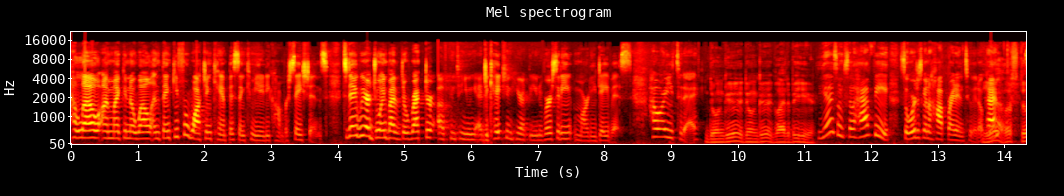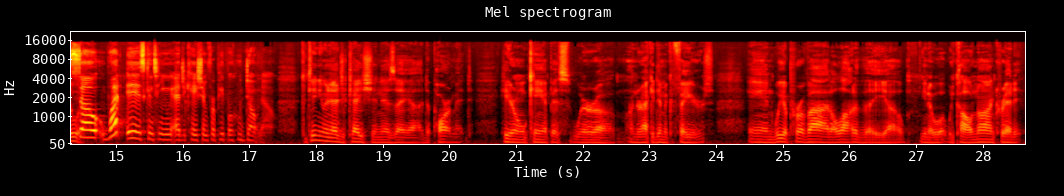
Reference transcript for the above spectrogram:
Hello, I'm Micah Noel, and thank you for watching Campus and Community Conversations. Today we are joined by the Director of Continuing Education here at the university, Marty Davis. How are you today? Doing good, doing good. Glad to be here. Yes, I'm so happy. So we're just going to hop right into it, okay? Yeah, let's do it. So, what is continuing education for people who don't know? Continuing education is a uh, department here on campus. We're uh, under academic affairs, and we provide a lot of the, uh, you know, what we call non-credit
